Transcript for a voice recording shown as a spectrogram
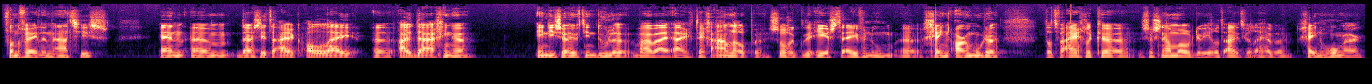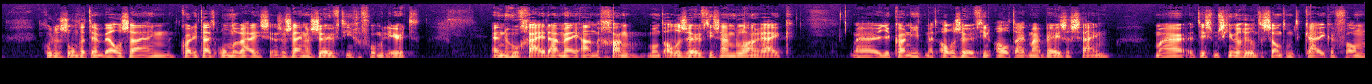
van de Verenigde Naties. En um, daar zitten eigenlijk allerlei uh, uitdagingen in die 17 doelen waar wij eigenlijk tegenaan lopen. Zoals ik de eerste even noem, uh, geen armoede. Dat we eigenlijk uh, zo snel mogelijk de wereld uit willen hebben. Geen honger, goede gezondheid en welzijn, kwaliteit onderwijs. En zo zijn er 17 geformuleerd. En hoe ga je daarmee aan de gang? Want alle 17 zijn belangrijk. Je kan niet met alle 17 altijd maar bezig zijn. Maar het is misschien wel heel interessant om te kijken van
